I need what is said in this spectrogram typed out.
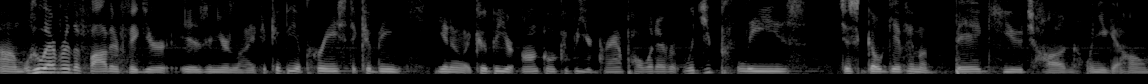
um, whoever the father figure is in your life it could be a priest it could be you know it could be your uncle it could be your grandpa whatever would you please just go give him a big, huge hug when you get home.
